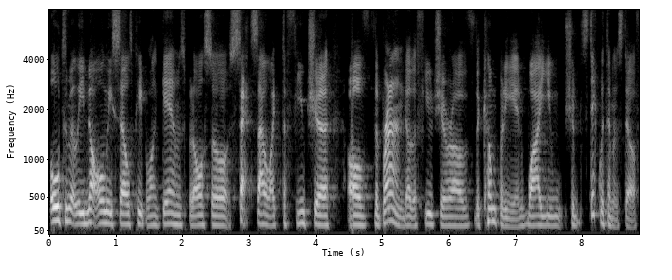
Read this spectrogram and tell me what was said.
ultimately not only sells people on games but also sets out like the future of the brand or the future of the company and why you should stick with them and stuff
